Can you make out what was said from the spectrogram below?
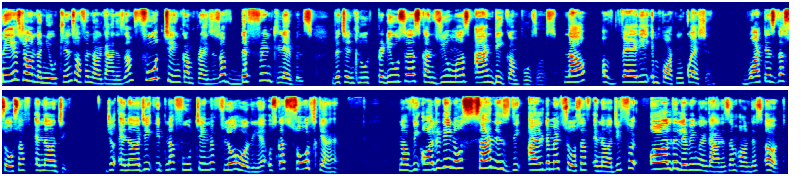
Based on the nutrients of an organism, food chain comprises of different levels which include producers, consumers and decomposers. Now, a very important question. What is the source of energy? जो एनर्जी इतना फ़ूड चेन में फ्लो हो रही है, उसका सोर्स क्या है? Now we already know sun is the ultimate source of energy for all the living organism on this earth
